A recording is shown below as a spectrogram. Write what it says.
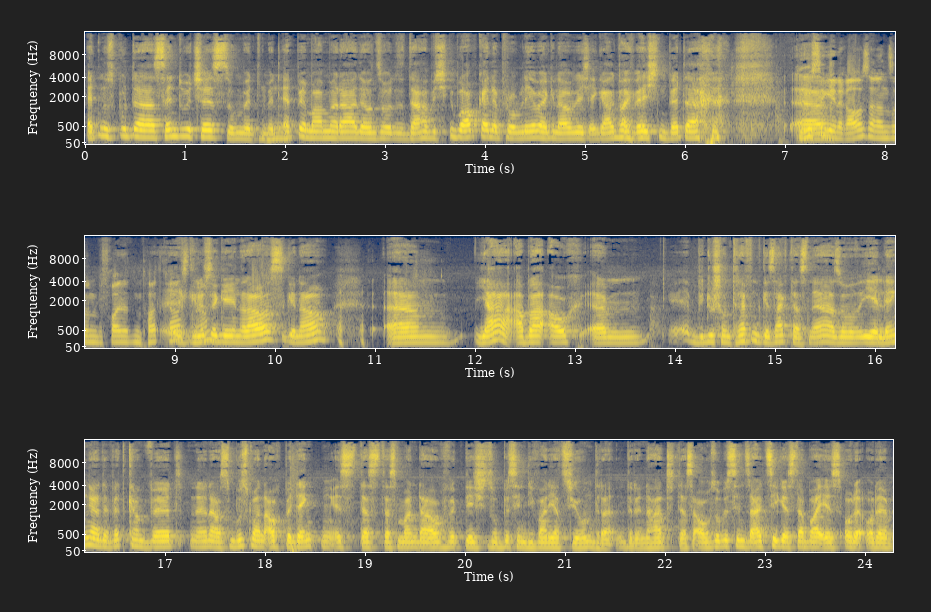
Erdnussbutter-Sandwiches, so mit, mit Erdbeermarmelade und so. Da habe ich überhaupt keine Probleme, glaube ich, egal bei welchem Wetter. Grüße gehen raus an unseren befreundeten Podcast. Äh, Grüße ne? gehen raus, genau. ähm, ja, aber auch, ähm, wie du schon treffend gesagt hast, ne, also je länger der Wettkampf wird, ne, das muss man auch bedenken, ist, dass, dass man da auch wirklich so ein bisschen die Variation drin, drin hat, dass auch so ein bisschen Salziges dabei ist oder, oder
